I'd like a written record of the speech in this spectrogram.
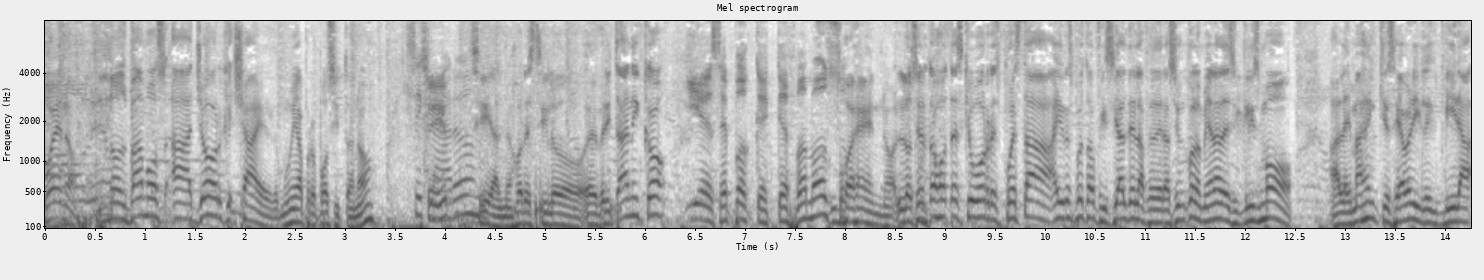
Bueno, nos vamos a Yorkshire, muy a propósito, ¿no? Sí, claro. Sí, al mejor estilo eh, británico. ¿Y ese porque qué famoso? Bueno, lo cierto, Jota, es que hubo respuesta, hay respuesta oficial de la Federación Colombiana de Ciclismo a la imagen que se ha vir- vira-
